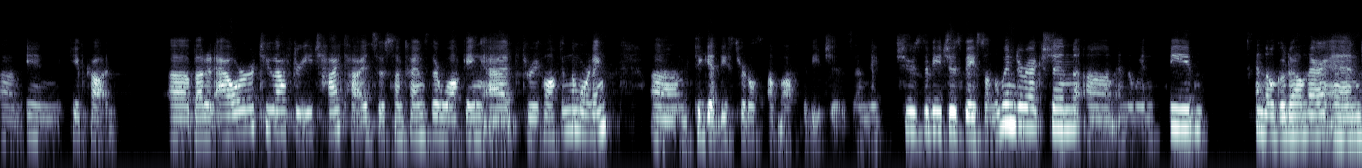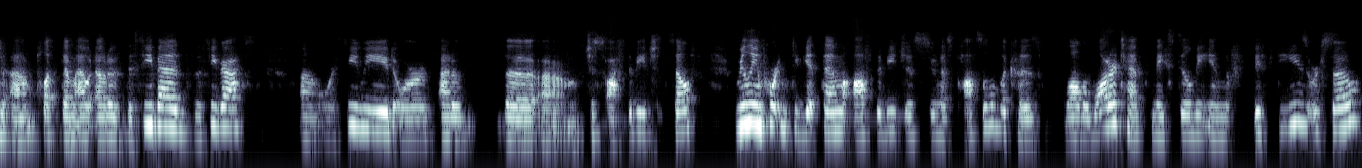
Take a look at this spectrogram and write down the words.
um, in Cape Cod. Uh, about an hour or two after each high tide, so sometimes they're walking at three o'clock in the morning um, to get these turtles up off the beaches. And they choose the beaches based on the wind direction um, and the wind speed. And they'll go down there and um, pluck them out, out of the seabeds, the seagrass, um, or seaweed, or out of the, just off the beach itself really important to get them off the beach as soon as possible because while the water temp may still be in the 50s or so,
